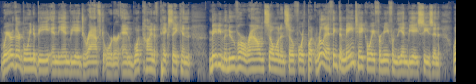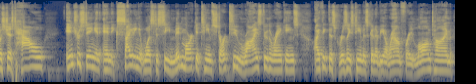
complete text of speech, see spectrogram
where they're going to be in the NBA draft order and what kind of picks they can maybe maneuver around, so on and so forth. But really, I think the main takeaway for me from the NBA season was just how interesting and, and, exciting it was to see mid-market teams start to rise through the rankings. I think this Grizzlies team is going to be around for a long time.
